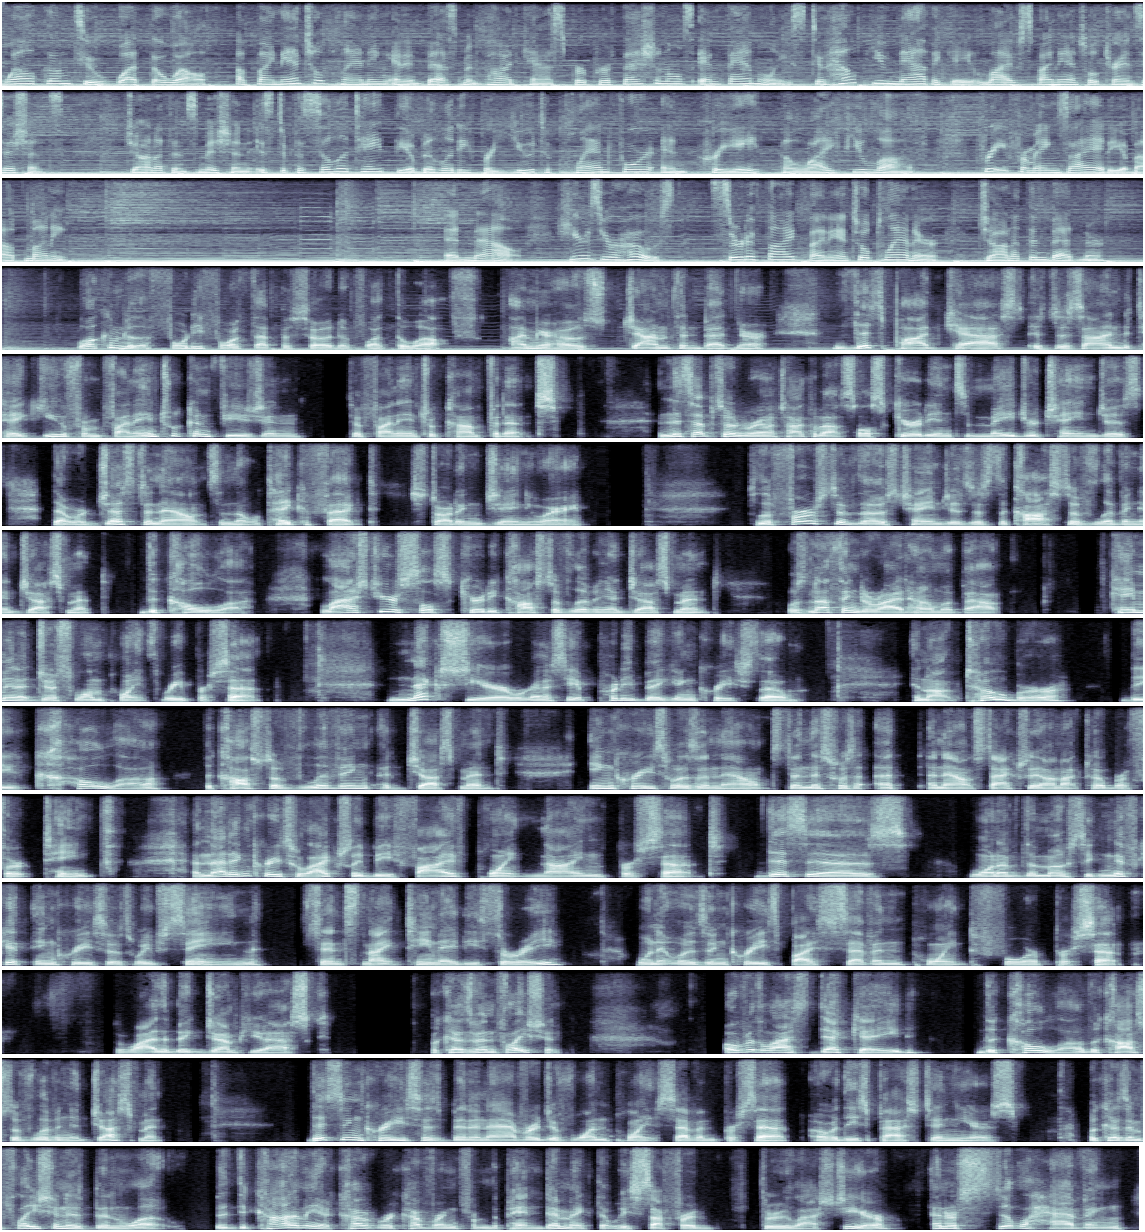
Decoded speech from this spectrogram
Welcome to What the Wealth, a financial planning and investment podcast for professionals and families to help you navigate life's financial transitions. Jonathan's mission is to facilitate the ability for you to plan for and create the life you love, free from anxiety about money. And now, here's your host, certified financial planner, Jonathan Bedner. Welcome to the 44th episode of What the Wealth. I'm your host, Jonathan Bedner. This podcast is designed to take you from financial confusion to financial confidence. In this episode, we're going to talk about Social Security and some major changes that were just announced and that will take effect starting January. So, the first of those changes is the cost of living adjustment, the COLA. Last year's Social Security cost of living adjustment was nothing to write home about, came in at just 1.3%. Next year, we're going to see a pretty big increase, though. In October, the COLA, the cost of living adjustment increase was announced, and this was uh, announced actually on October 13th. And that increase will actually be 5.9%. This is one of the most significant increases we've seen since 1983 when it was increased by 7.4%. Why the big jump, you ask? Because of inflation. Over the last decade, the COLA, the cost of living adjustment, this increase has been an average of 1.7% over these past 10 years because inflation has been low. The economy recovering from the pandemic that we suffered through last year and are still having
